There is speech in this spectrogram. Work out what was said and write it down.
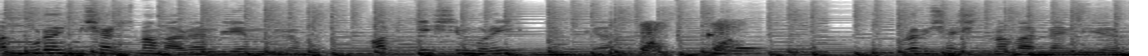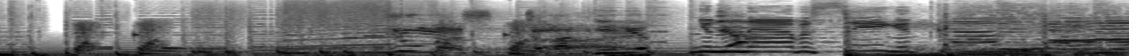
Abi burada bir şaşırtma var ben biliyorum biliyorum. Abi geçtim burayı. Bir dakika. Burada bir şaşırtma var ben biliyorum. Bak geliyor. You Ya. never see it coming.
